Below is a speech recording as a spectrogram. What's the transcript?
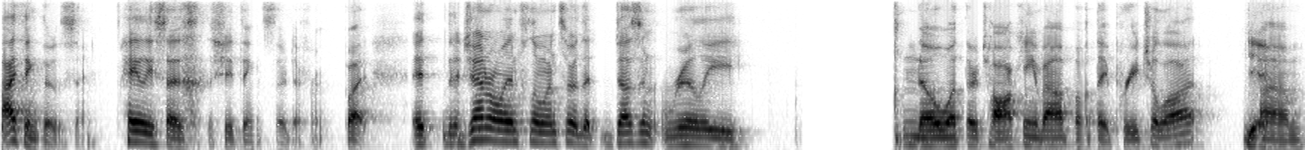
I think they're the same. Haley says she thinks they're different, but it the general influencer that doesn't really know what they're talking about, but they preach a lot. Yeah. Um,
